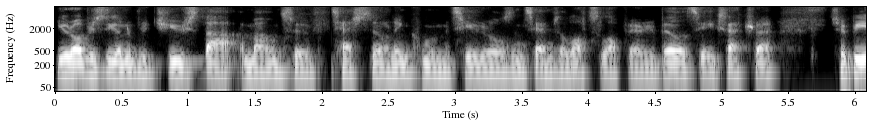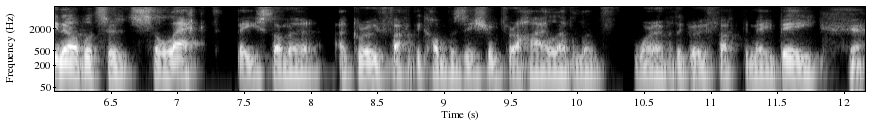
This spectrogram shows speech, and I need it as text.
you're obviously going to reduce that amount of testing on incoming materials in terms of lots of lot variability, etc. So being able to select based on a, a, growth factor composition for a high level of whatever the growth factor may be, yeah,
